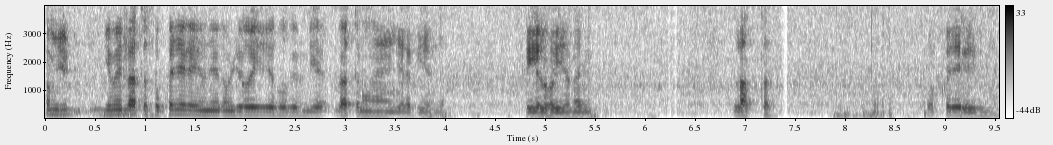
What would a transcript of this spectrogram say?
ਕਮਜ਼ੋ, ਜਿਵੇਂ ਲੱਤ ਸੁੱਕ ਜੇ ਗਈ ਹੁੰਦੀ ਹੈ ਕਮਜ਼ੋਰੀ ਜੇ ਹੋ ਗਈ ਹੁੰਦੀ ਹੈ ਲੱਤ ਨੂੰ ਐਂ ਜੇ ਲੱਗੀ ਜਾਂਦਾ ਫੀਲ ਹੋਈ ਜਾਂਦਾ ਵੀ ਲੱਤ ਸੁੱਕ ਜੇ ਗਈ ਹੁੰਦੀ ਹੈ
